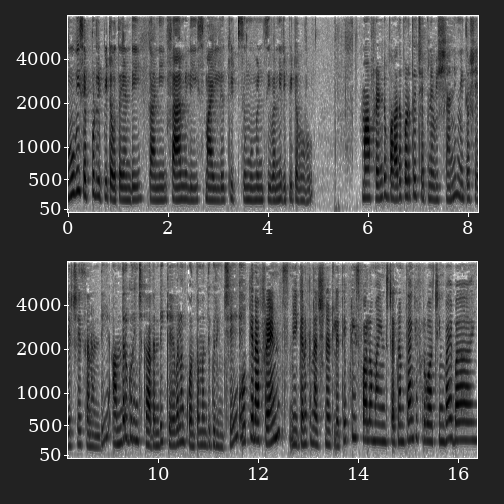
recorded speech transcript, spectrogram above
మూవీస్ ఎప్పుడు రిపీట్ అవుతాయండి? కానీ ఫ్యామిలీ స్మైల్ కిడ్స్ మూమెంట్స్ ఇవన్నీ రిపీట్ అవ్వవు. మా ఫ్రెండ్ బాధపడుతూ చెప్పిన విషయాన్ని మీతో షేర్ చేశానండి. అందరి గురించి కాదండి కేవలం కొంతమంది గురించే. ఓకే నా ఫ్రెండ్స్ మీకు కనుక నచ్చినట్లయితే please follow my Instagram thank you for watching bye bye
